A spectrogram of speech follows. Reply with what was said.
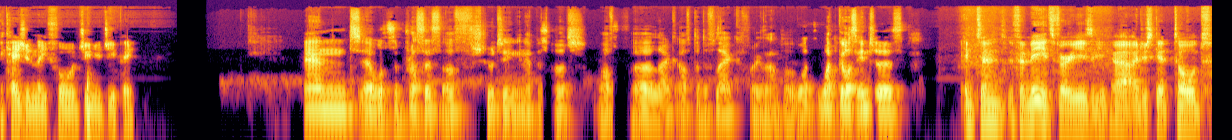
occasionally for Junior GP. And uh, what's the process of shooting an episode of uh, like After the Flag, for example? What what goes into this? In terms, for me, it's very easy. Uh, I just get told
